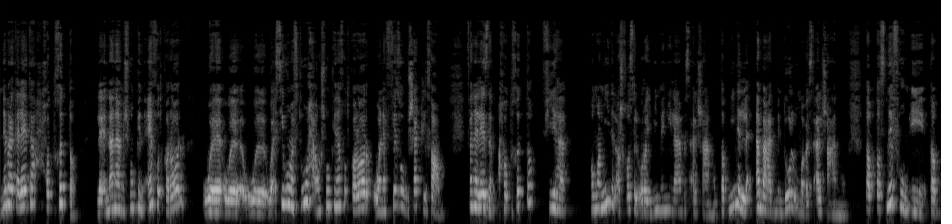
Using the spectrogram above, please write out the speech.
نمرة ثلاثة هحط خطة لأن أنا مش ممكن آخد قرار و... و... و... وأسيبه مفتوح أو مش ممكن اخد قرار وأنفذه بشكل صعب. فأنا لازم أحط خطة فيها هما مين الأشخاص القريبين مني اللي أنا بسألش عنهم؟ طب مين اللي أبعد من دول وما بسألش عنهم؟ طب تصنيفهم إيه؟ طب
